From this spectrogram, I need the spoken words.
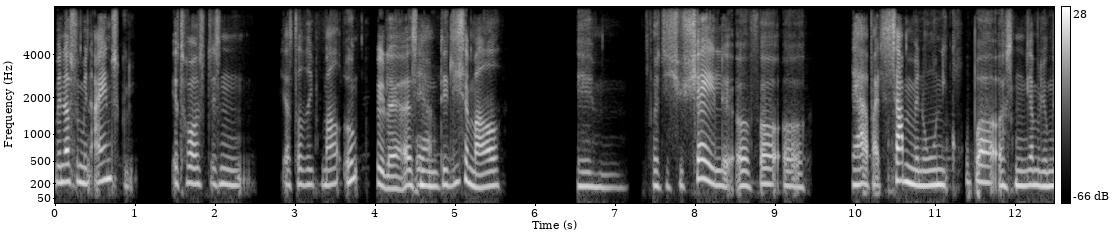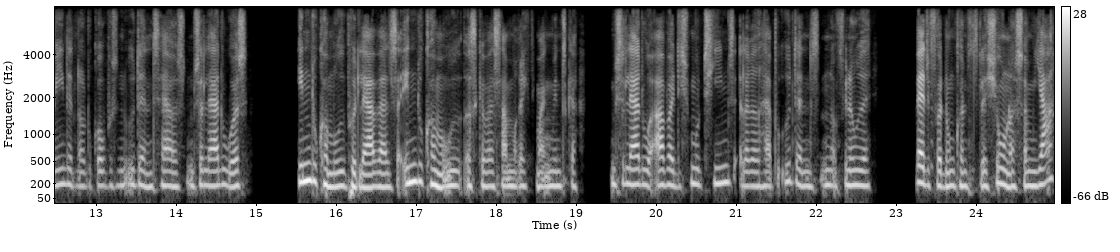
Men også for min egen skyld. Jeg tror også, det er sådan, jeg er stadigvæk meget ung, føler jeg. Altså, Ja. Det er lige så meget øhm, for det sociale, og for at lære at arbejde sammen med nogen i grupper. Og sådan, jeg vil jo mene, at når du går på sådan en uddannelse her, så lærer du også, inden du kommer ud på et lærerværelse, inden du kommer ud og skal være sammen med rigtig mange mennesker, så lærer du at arbejde i små teams allerede her på uddannelsen, og finder ud af, hvad er det for nogle konstellationer, som jeg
